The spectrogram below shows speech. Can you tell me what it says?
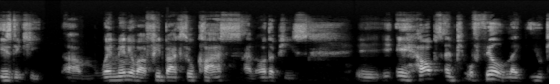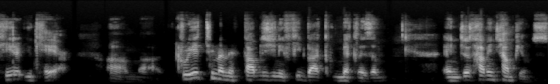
is the key. Um, when many of our feedback through class and other piece, it, it, helps and people feel like you care. You care. um, uh, creating and establishing a feedback mechanism and just having champions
